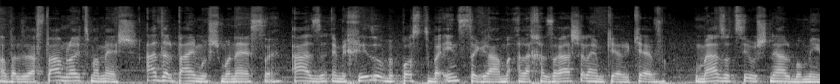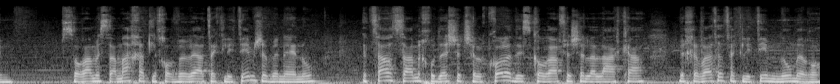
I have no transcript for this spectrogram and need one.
אבל זה אף פעם לא התממש. עד 2018. אז הם הכריזו בפוסט באינסטגרם על החזרה שלהם כהרכב, ומאז הוציאו שני אלבומים. בשורה משמחת לחובבי התקליטים שבינינו, יצאה הוצאה מחודשת של כל הדיסקוגרפיה של הלהקה בחברת התקליטים נומרו.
